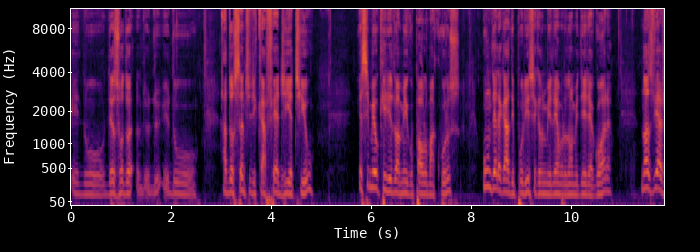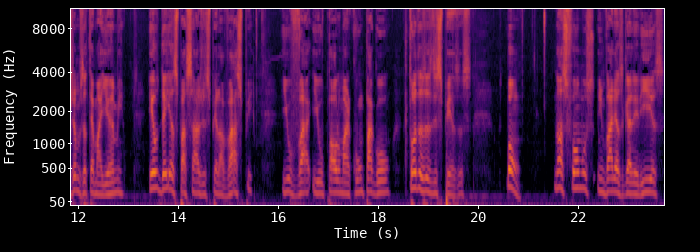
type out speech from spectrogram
e do, desrodo, do, do- e do adoçante de café Dietil, esse meu querido amigo Paulo Macuros, um delegado de polícia, que eu não me lembro o nome dele agora, nós viajamos até Miami, eu dei as passagens pela VASP e o, Va- e o Paulo Marcum pagou todas as despesas. Bom, nós fomos em várias galerias,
